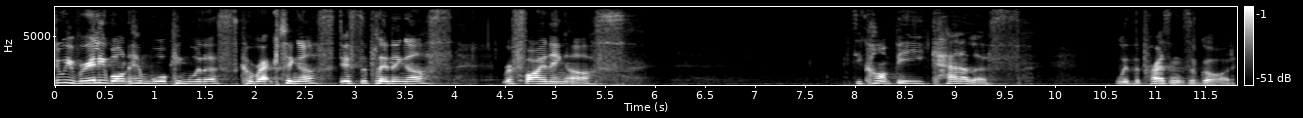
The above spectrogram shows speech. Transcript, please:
Do we really want him walking with us, correcting us, disciplining us, refining us? You can't be careless with the presence of God.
